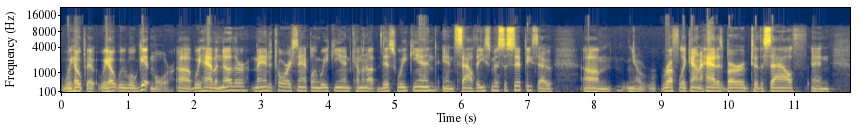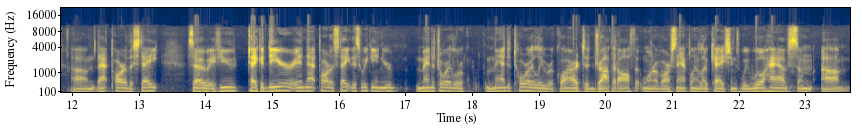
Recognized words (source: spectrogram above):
we hope that we hope we will get more. Uh, we have another mandatory sampling weekend coming up this weekend in southeast Mississippi. So, um, you know, roughly kind of Hattiesburg to the south and um, that part of the state. So, if you take a deer in that part of the state this weekend, you're mandatorily mandatorily required to drop it off at one of our sampling locations. We will have some um,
